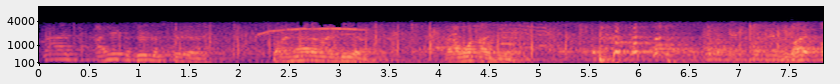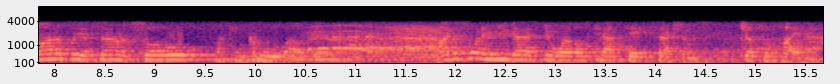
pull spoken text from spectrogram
Guys, I hate to do this to you, but I had an idea. And I want an idea. I honestly, it sounded so fucking cool out there. I just want to hear you guys do one of those cascade sections just with hi-hat.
